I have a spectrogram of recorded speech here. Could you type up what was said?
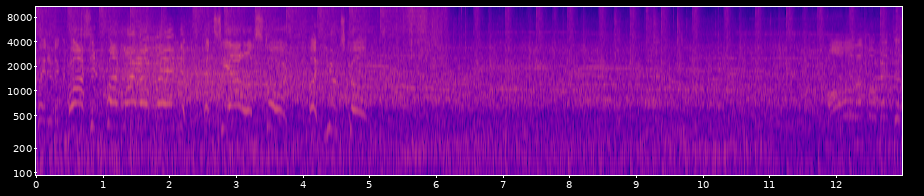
Played it across in front, wide open, and Seattle have scored a huge goal. All that momentum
